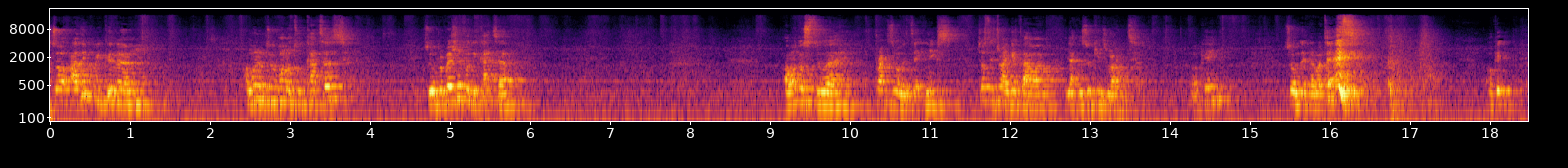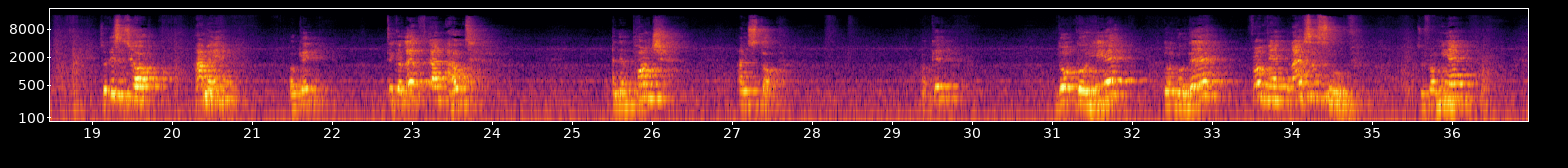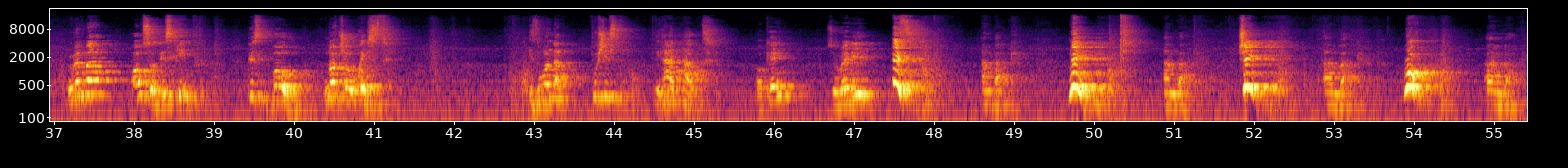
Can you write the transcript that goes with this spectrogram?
So I think we can, um, I'm going to do one or two katas. So in preparation for the kata, I want us to uh, practice all the techniques just to try and get our gyaku zukis right. Okay? So the number Okay. So this is your hammer. Okay? Take your left hand out and then punch and stop. Okay? Don't go here Don't go there. From here, nice and smooth. So from here, remember also this hip, this bone, not your waist, is the one that pushes the hand out. Okay? So ready? Is and back. Knee and back. Shin and back. Rock and back.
